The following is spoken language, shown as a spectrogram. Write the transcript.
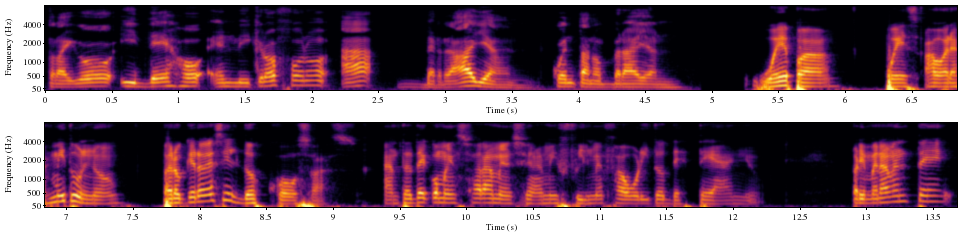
traigo y dejo el micrófono a Brian. Cuéntanos, Brian. Huepa, pues ahora es mi turno, pero quiero decir dos cosas antes de comenzar a mencionar mis filmes favoritos de este año. Primeramente,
